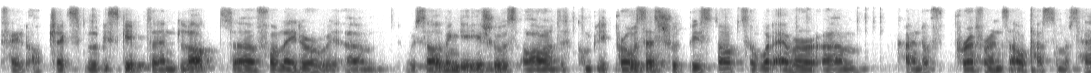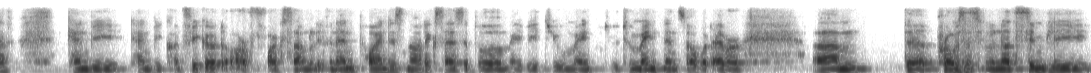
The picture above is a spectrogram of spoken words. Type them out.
failed objects will be skipped and logged uh, for later um, resolving the issues, or the complete process should be stopped. So whatever um, kind of preference our customers have can be can be configured or for example if an endpoint is not accessible maybe due, main, due to maintenance or whatever um, the process will not simply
